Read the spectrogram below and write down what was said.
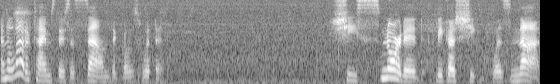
and a lot of times there's a sound that goes with it. She snorted because she was not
